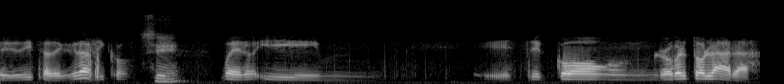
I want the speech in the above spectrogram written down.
periodista del gráfico. Sí. Bueno, y mm, este, con Roberto Lara,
